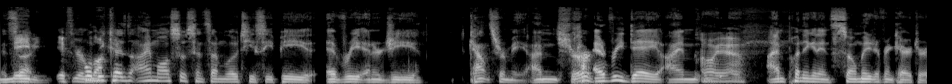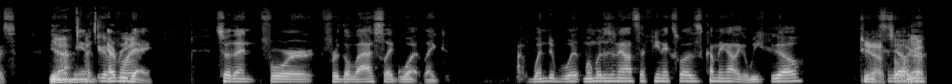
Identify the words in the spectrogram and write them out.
It maybe if you're well, lucky. because I'm also since I'm low TCP, every energy counts for me. I'm Sure. every day. I'm Oh yeah, I'm putting it in so many different characters. You know Yeah, what I mean? that's a good Every point. day. So then for for the last like what like when did when was it announced that Phoenix was coming out like a week ago, two Yeah, weeks ago? like that.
